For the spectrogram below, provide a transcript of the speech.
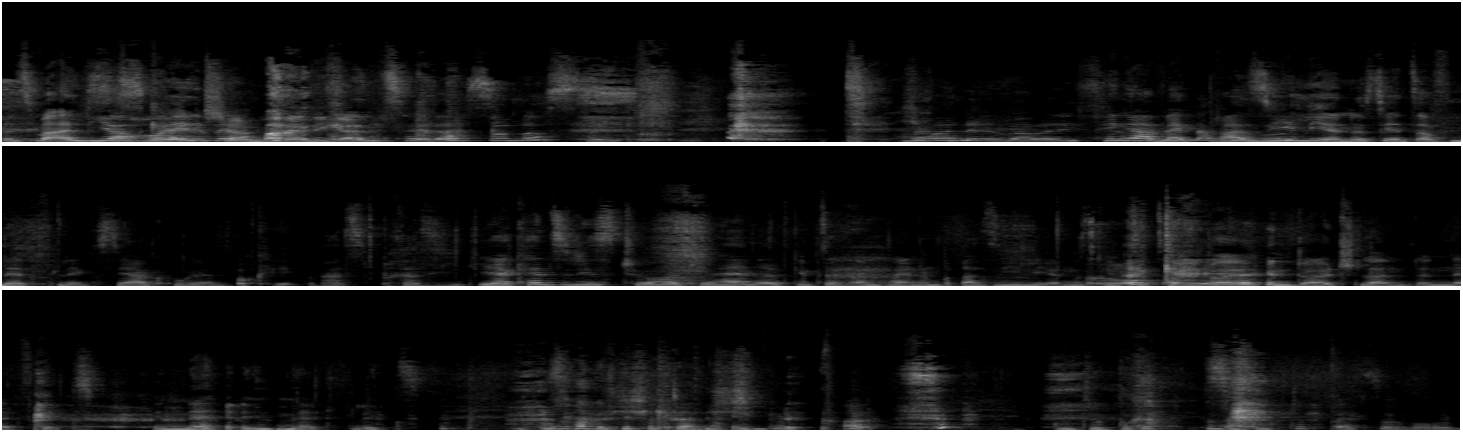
Und mal Alia heult schon wieder die ganze Zeit, das ist so lustig. Ich wollte immer, wenn ich Finger weg, Brasilien ist jetzt auf Netflix, ja cool. Okay, was? Brasilien? Ja, kennst du dieses Too Hot to Handle? Gibt es jetzt anscheinend in Brasilien. Das gibt es jetzt auch in Deutschland in Netflix. In, ne in Netflix. Das habe ich dann eingepackt. Gute Preise, gute Besserung.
